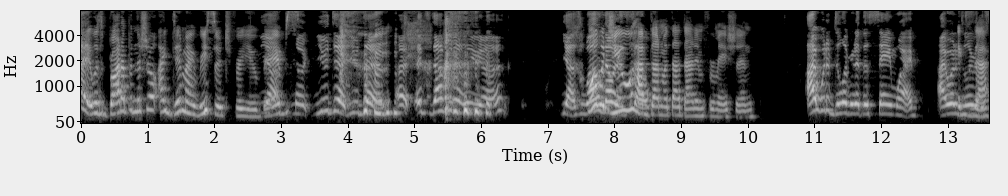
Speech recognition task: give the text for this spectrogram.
said. It was brought up in the show. I did my research for you, Yeah, babes. no, you did, you did. uh, it's definitely uh, yes. Well what would you so have done without that information? I would have delivered it the same way. I would have delivered it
